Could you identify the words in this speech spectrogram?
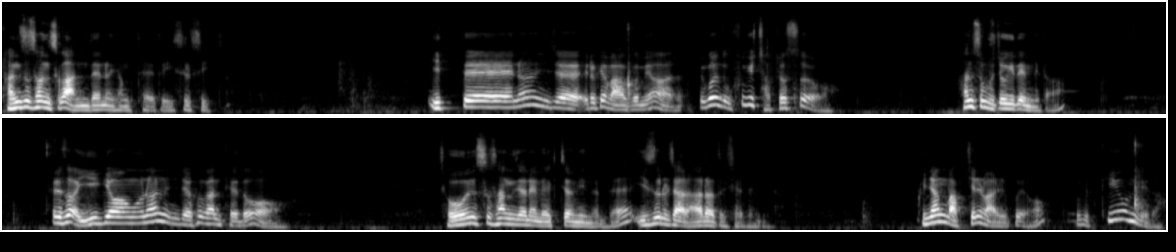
단수 선수가 안 되는 형태도 있을 수 있죠. 이때는 이제 이렇게 막으면 이건 훅이 잡혔어요. 한 수 부족이 됩니다. 그래서 이 경우는 이제 흑한테도 좋은 수상전의 맥점이 있는데 이 수를 잘 알아두셔야 됩니다. 그냥 막질 말고요. 여기 띄웁니다.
